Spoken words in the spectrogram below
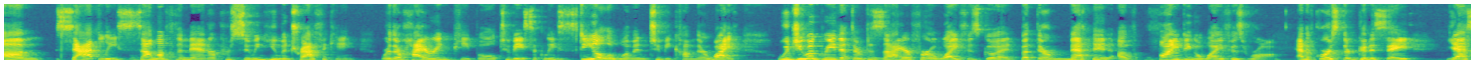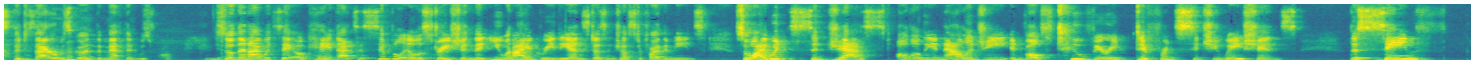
um, sadly, some of the men are pursuing human trafficking, where they're hiring people to basically steal a woman to become their wife. Would you agree that their desire for a wife is good, but their method of finding a wife is wrong? And of course, they're going to say, yes, the desire was good, the method was wrong. Yeah. So then I would say, okay, that's a simple illustration that you and I agree the ends doesn't justify the means. So I would suggest, although the analogy involves two very different situations, the same,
